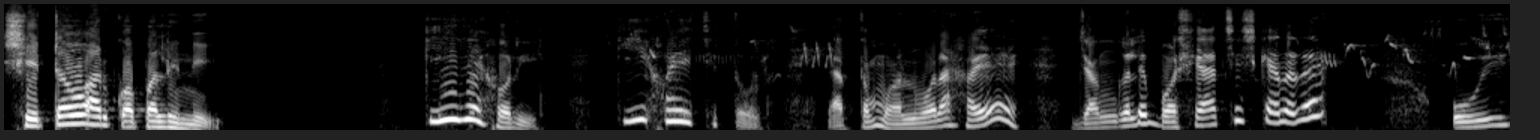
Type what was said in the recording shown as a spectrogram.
সেটাও আর কপালে নেই। কি রে হরি? কি হয়েছে তোর? এত মনমরা হয়ে জঙ্গলে বসে আছিস কেন রে? ওই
